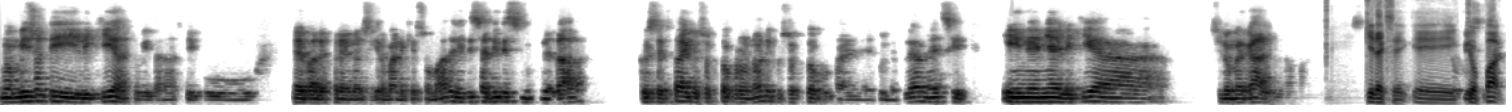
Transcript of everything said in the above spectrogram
νομίζω ότι η ηλικία του ήταν αυτή που έβαλε φρένο στις γερμανικές ομάδες. Γιατί σε αντίθεση με την Ελλάδα, 27-28 χρονών, 28 που, θα είναι, που είναι πλέον, έτσι, είναι μια ηλικία ψιλομεγάλη. Κοίταξε, ε, και, ο Πα...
